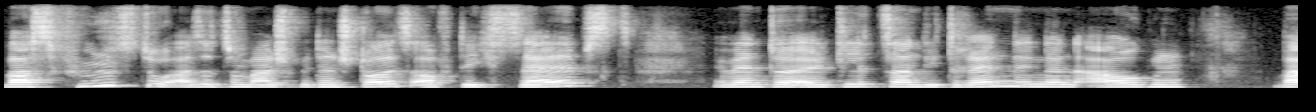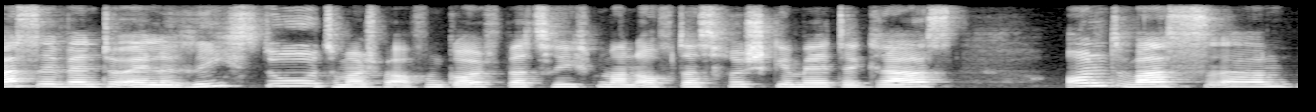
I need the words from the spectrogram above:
Was fühlst du? Also zum Beispiel den Stolz auf dich selbst. Eventuell glitzern die Tränen in den Augen. Was eventuell riechst du? Zum Beispiel auf dem Golfplatz riecht man oft das frisch gemähte Gras. Und was ähm,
